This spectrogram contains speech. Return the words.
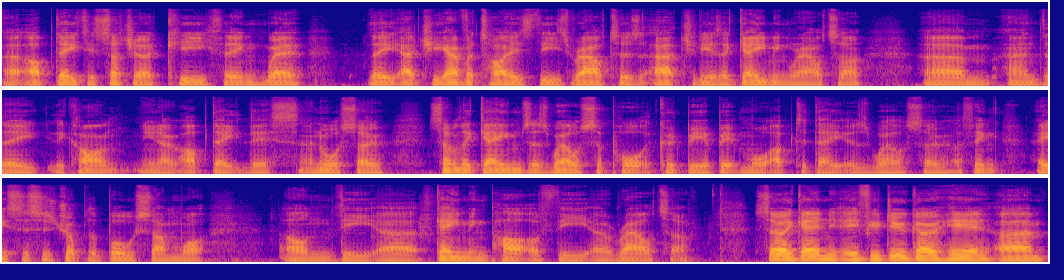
uh, is such a key thing where they actually advertise these routers actually as a gaming router um, and they, they can't you know update this. And also some of the games as well support could be a bit more up to date as well. So I think Asus has dropped the ball somewhat on the uh, gaming part of the uh, router. So again if you do go here um,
